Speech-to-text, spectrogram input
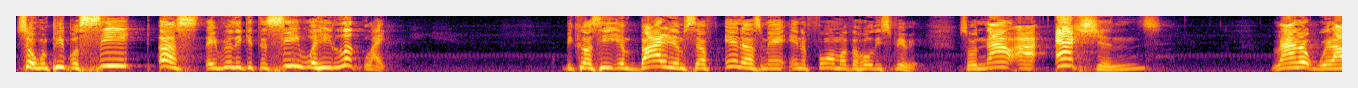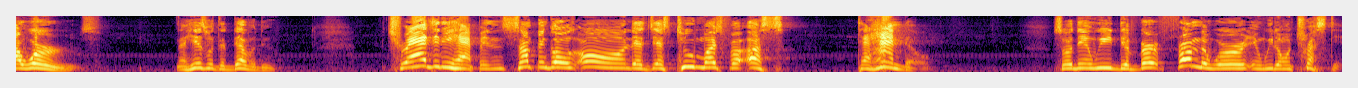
So when people see us, they really get to see what he looked like. Because he embodied himself in us, man, in the form of the Holy Spirit. So now our actions line up with our words. Now here's what the devil do. Tragedy happens, something goes on that's just too much for us to handle. So then we divert from the word and we don't trust it.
